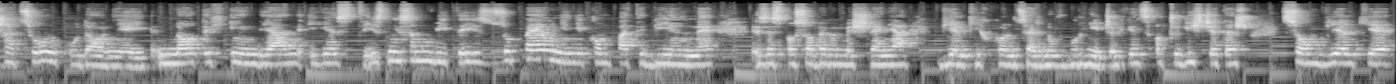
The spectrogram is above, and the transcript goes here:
szacunku do niej, no tych Indian jest, jest niesamowity, jest zupełnie niekompatybilny ze sposobem myślenia wielkich koncernów górniczych, więc oczywiście też są wielkie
